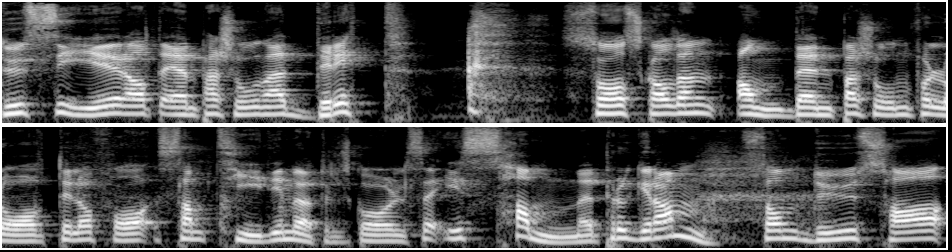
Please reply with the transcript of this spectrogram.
du sier at en person er dritt, så skal den, den personen få lov til å få samtidig imøtegåelse i samme program som du sa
